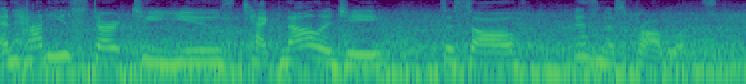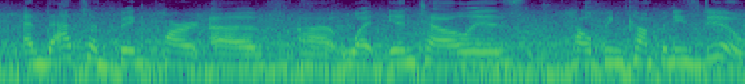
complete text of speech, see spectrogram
and how do you start to use technology to solve business problems. And that's a big part of uh, what Intel is helping companies do.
